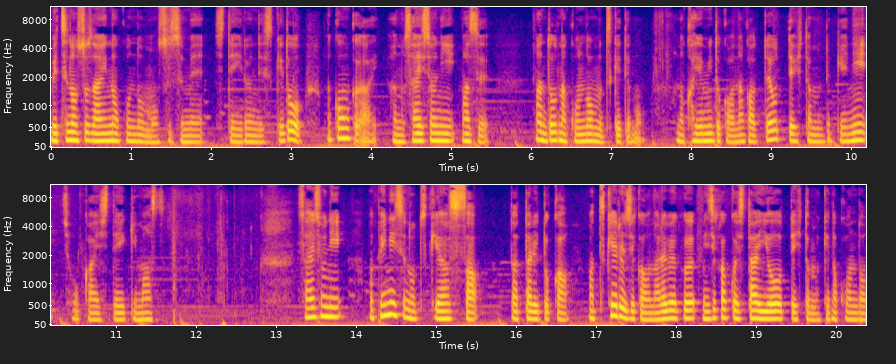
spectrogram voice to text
別の素材のコンドームをおすすめしているんですけど今回あの最初にまずまあ、どんなコンドームつけてもあのかゆみとかはなかったよっていう人向けに紹介していきます。最初に、まあ、ペニスのつけやすさだったりとか、まあ、つける時間をなるべく短くしたいよって人向けのコンドー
